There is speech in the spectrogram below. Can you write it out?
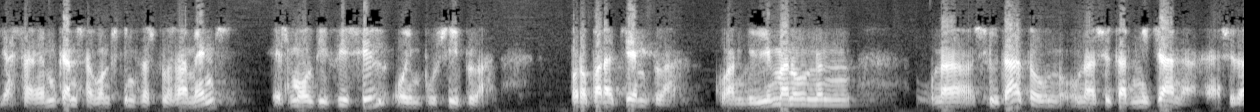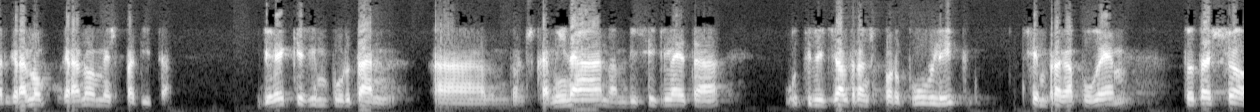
ja sabem que en segons quins desplaçaments és molt difícil o impossible. Però, per exemple, quan vivim en un, una ciutat o un, una ciutat mitjana, eh, ciutat gran o, gran o més petita, jo crec que és important eh, doncs, caminar, anar en bicicleta, utilitzar el transport públic sempre que puguem. Tot això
